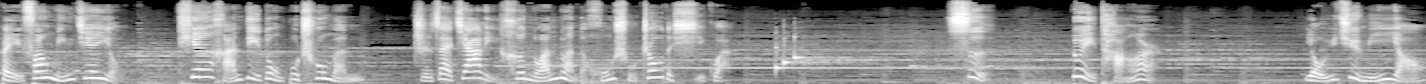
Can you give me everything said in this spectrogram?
北方民间有天寒地冻不出门。只在家里喝暖暖的红薯粥的习惯。四，对糖儿。有一句民谣：“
